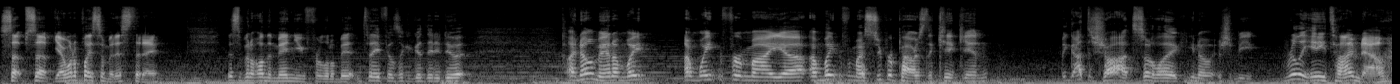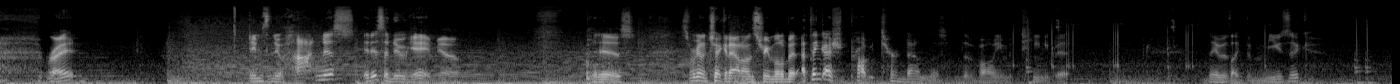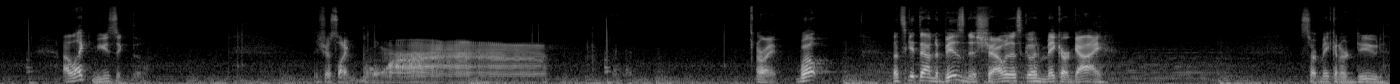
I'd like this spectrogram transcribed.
Sup, sup. Yeah, I want to play some of this today. This has been on the menu for a little bit, and today feels like a good day to do it. I know, man. I'm wait. I'm waiting for my. Uh, I'm waiting for my superpowers to kick in. We got the shot, so like you know, it should be really any time now, right? Game's a new hotness. It is a new game, yeah. It is. So we're gonna check it out on stream a little bit. I think I should probably turn down the, the volume a teeny bit. Maybe with like the music. I like music though. It's just like. All right. Well, let's get down to business, shall we? Let's go ahead and make our guy. Start making our dude.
